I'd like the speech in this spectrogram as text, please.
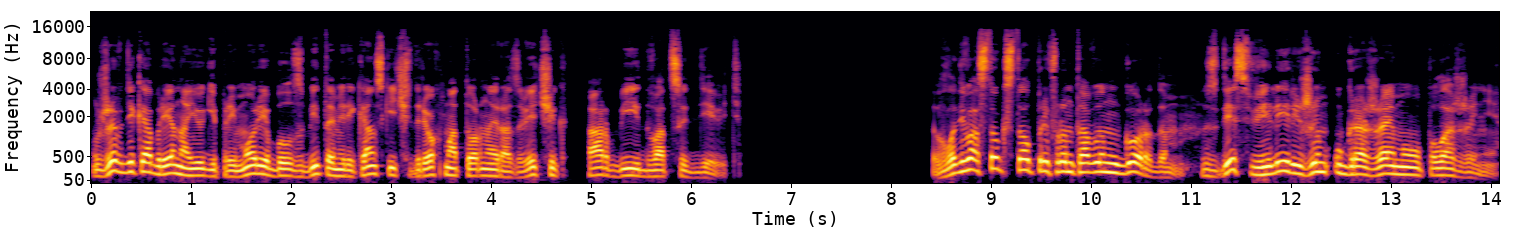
Уже в декабре на юге Приморья был сбит американский четырехмоторный разведчик RB-29. Владивосток стал прифронтовым городом. Здесь ввели режим угрожаемого положения.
